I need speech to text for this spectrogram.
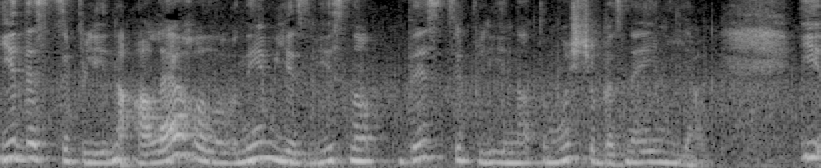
і дисципліна. Але головним є, звісно, дисципліна, тому що без неї ніяк. І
